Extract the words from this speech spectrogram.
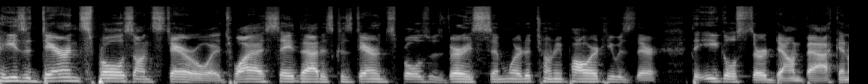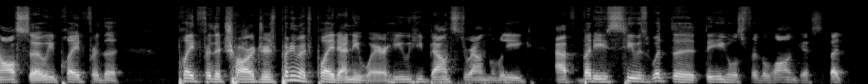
he's a Darren Sproles on steroids. Why I say that is because Darren Sproles was very similar to Tony Pollard. He was there, the Eagles' third down back, and also he played for the played for the Chargers. Pretty much played anywhere. He he bounced around the league, but he's he was with the the Eagles for the longest. But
